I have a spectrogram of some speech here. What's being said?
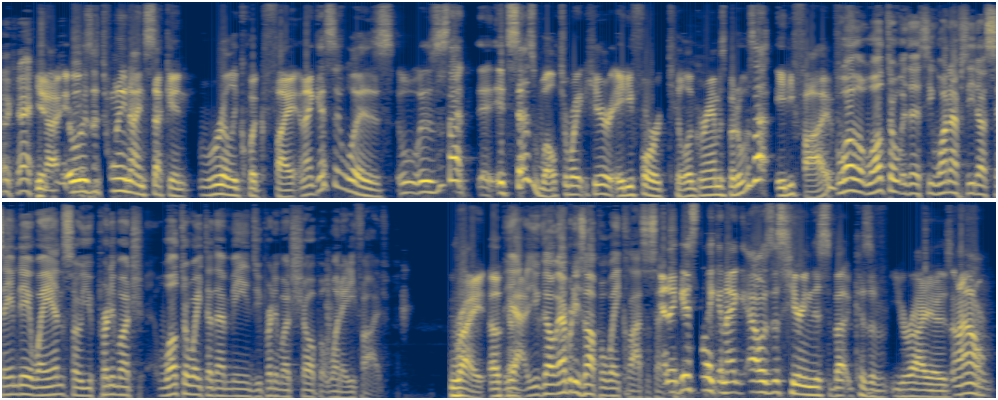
Okay. yeah, it was a 29 second, really quick fight, and I guess it was it was that it says welterweight here, 84 kilograms, but it was at 85. Well, the welter see one FC does same day weigh in, so you pretty much welterweight to them means you pretty much show up at 185. Right. Okay. Yeah, you go. Everybody's up a weight class essentially. And I guess like, and I, I was just hearing this about because of Uriah's, and I don't,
